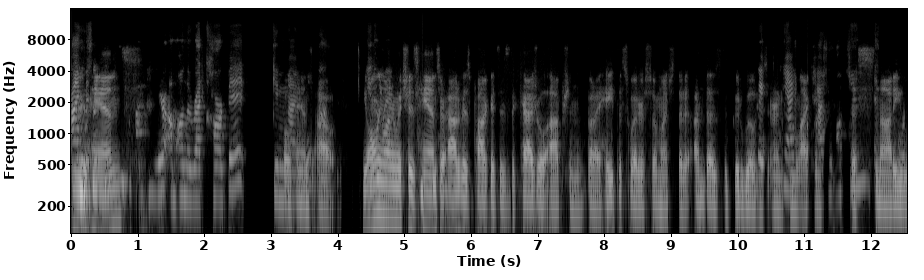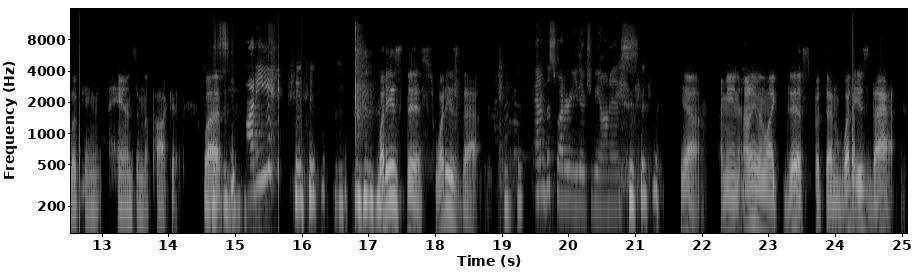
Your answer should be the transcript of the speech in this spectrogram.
two I'm hands, I'm here. I'm on the red carpet. Give me both my hands award. out. The Either only one in which his hands are out of his pockets is the casual option, but I hate the sweater so much that it undoes the goodwill he's earned from get the lacking the snotty looking hands in the pocket. What? Body. What is this? What is that? Fan of the sweater either, to be honest. Yeah. I mean, I don't even like this, but then what is that?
